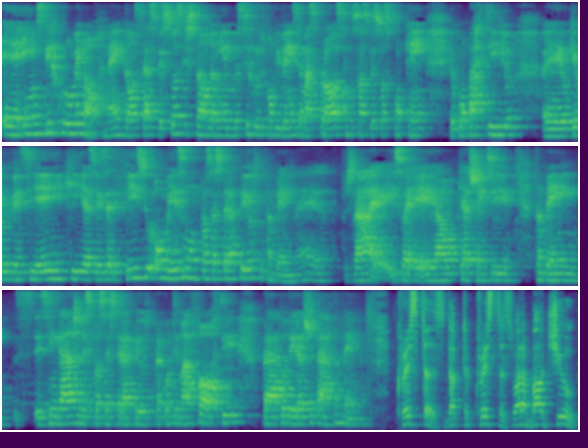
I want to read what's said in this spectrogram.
é, em um círculo menor, né? Então, as pessoas que estão da minha meu círculo de convivência mais próximo são as pessoas com quem eu compartilho é, o que eu vivenciei, que às vezes é difícil, ou mesmo um processo terapêutico também, né? Já é, isso é, é algo que a gente também se engaja nesse processo terapêutico para continuar forte, para poder ajudar também. Né? Christus, Dr. Christus, what about you?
